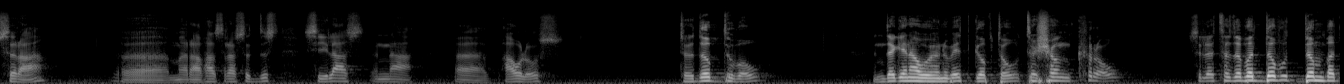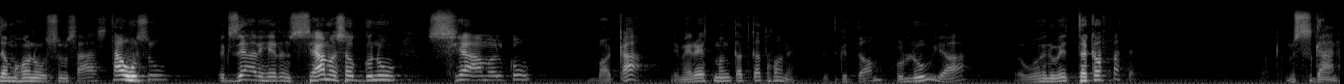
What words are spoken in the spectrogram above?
ስራ ምዕራፍ 16 ሲላስ እና ጳውሎስ ተደብድበው እንደገና ወህኒ ቤት ገብተው ተሸንክረው ስለተደበደቡት ደም በደም ሆነው እሱን ሳያስታውሱ እግዚአብሔርን ሲያመሰግኑ ሲያመልኩ በቃ የመሬት መንቀጥቀጥ ሆነ። ግድግዳም ሁሉ ያ ወህኒ ቤት ተከፈተ። በቃ ምስጋና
